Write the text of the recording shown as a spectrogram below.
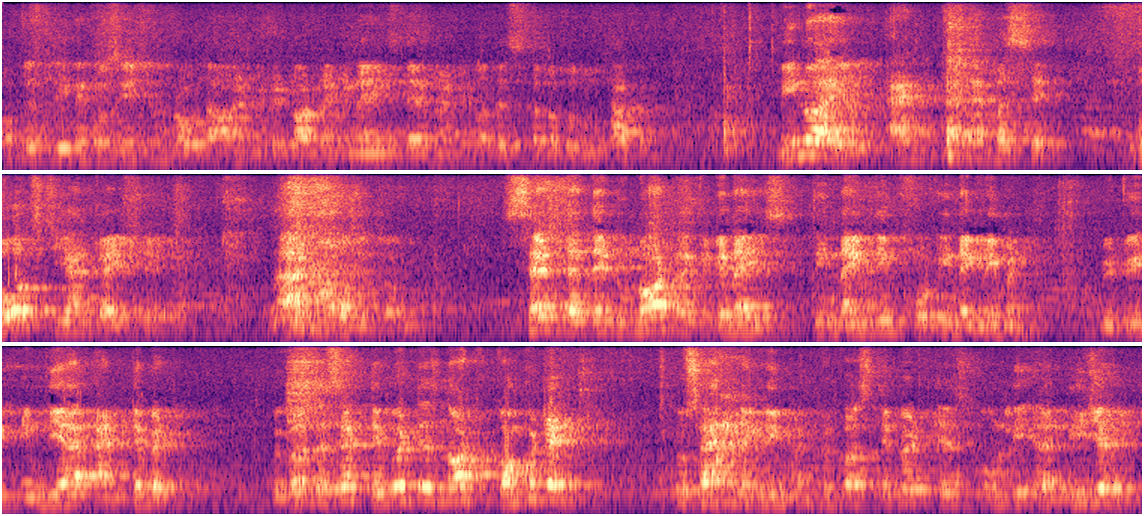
Obviously, negotiations broke down and we did not recognize them, and you know, this Kalokudut happened. Meanwhile, and that I must say, both Chiang Kai-shek and Mao Zedong said that they do not recognize the 1914 agreement between India and Tibet because they said Tibet is not competent to sign an agreement because Tibet is only a region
